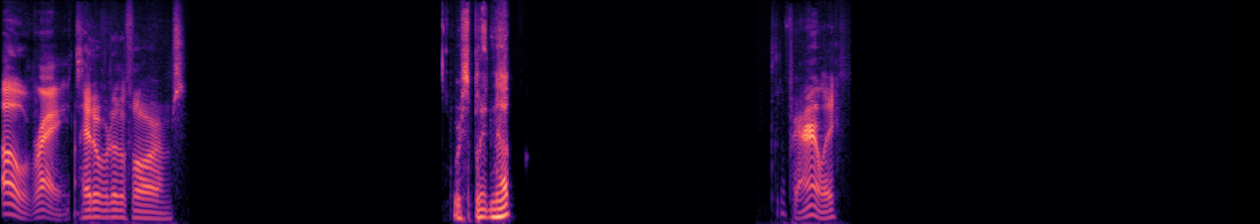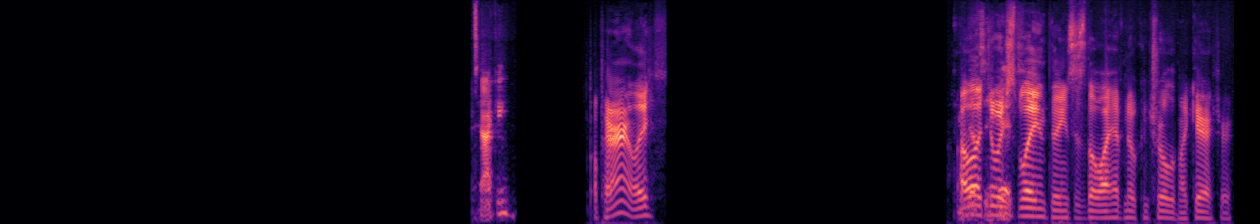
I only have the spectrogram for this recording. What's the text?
Oh, right. head over to the farms. We're splitting up. Apparently, Attacking. apparently. think I like that's a to hit. explain things as though I have no control of my character.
